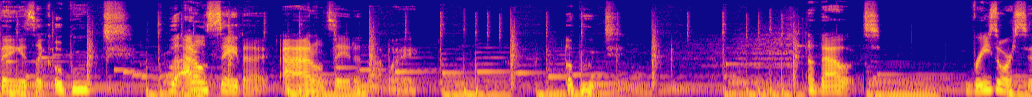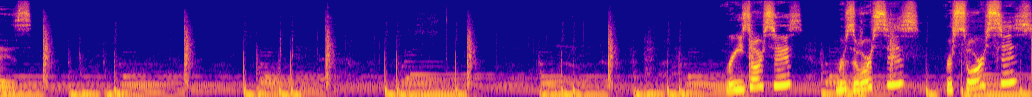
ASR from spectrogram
thing is like about, but I don't say that. I don't say it in that way. About. About. Resources. Resources? Resources? Resources?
